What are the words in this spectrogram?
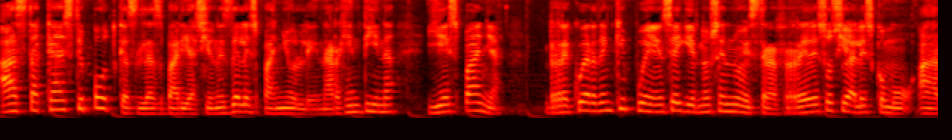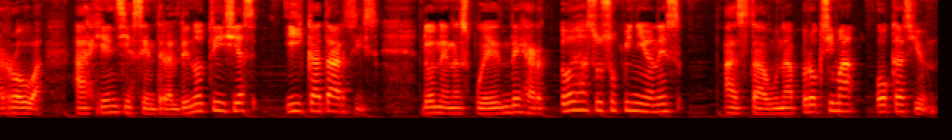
Hasta acá este podcast, las variaciones del español en Argentina y España. Recuerden que pueden seguirnos en nuestras redes sociales como arroba Agencia Central de Noticias y Catarsis, donde nos pueden dejar todas sus opiniones hasta una próxima ocasión.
